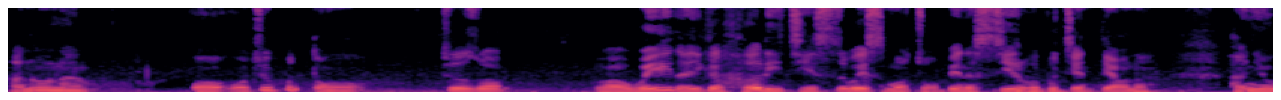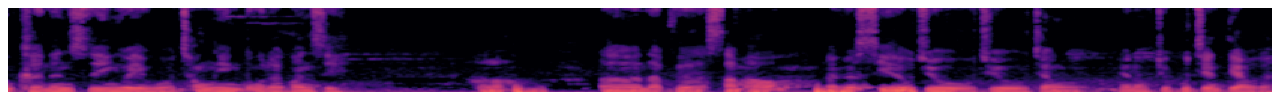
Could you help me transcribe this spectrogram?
然后呢，我我就不懂，就是说，我唯一的一个合理解释，为什么左边的息肉会不见掉呢？很有可能是因为我常运动的关系。好了，呃，那个三毫那个息肉就就这样，然后就不见掉的，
